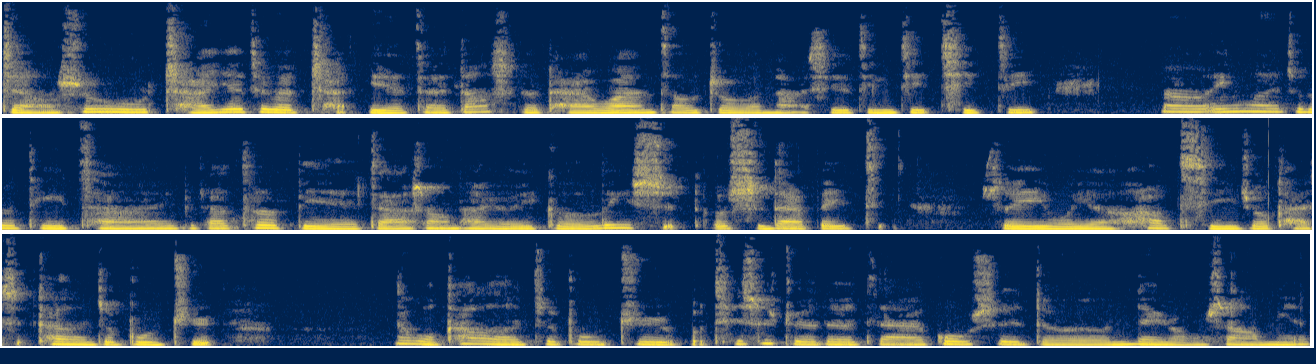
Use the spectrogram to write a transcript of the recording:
讲述茶叶这个产业在当时的台湾造就了哪些经济奇迹。那因为这个题材比较特别，加上它有一个历史的时代背景，所以我也好奇，就开始看了这部剧。那我看了这部剧，我其实觉得在故事的内容上面，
